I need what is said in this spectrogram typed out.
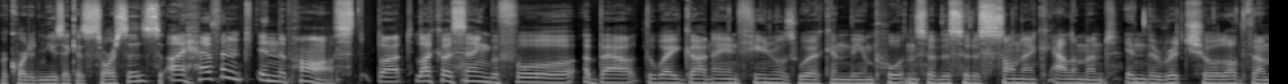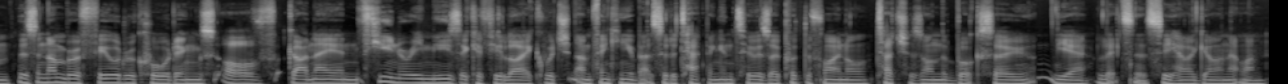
recorded music as sources? I haven't in the past, but like I was saying before about the way Ghanaian funerals work and the importance of the sort of sonic element in the ritual of them, there's a number of field recordings of Ghanaian funerary music, if you like, which I'm thinking about sort of tapping into as I put the final touches on the book. So, yeah, let's, let's see how I go on that one.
